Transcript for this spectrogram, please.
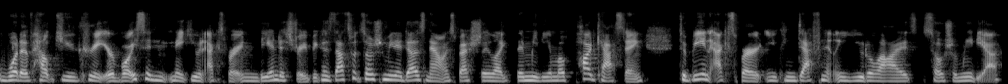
would have helped you create your voice and make you an expert in the industry because that's what social media does now, especially like the medium of podcasting. To be an expert, you can definitely utilize social media.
